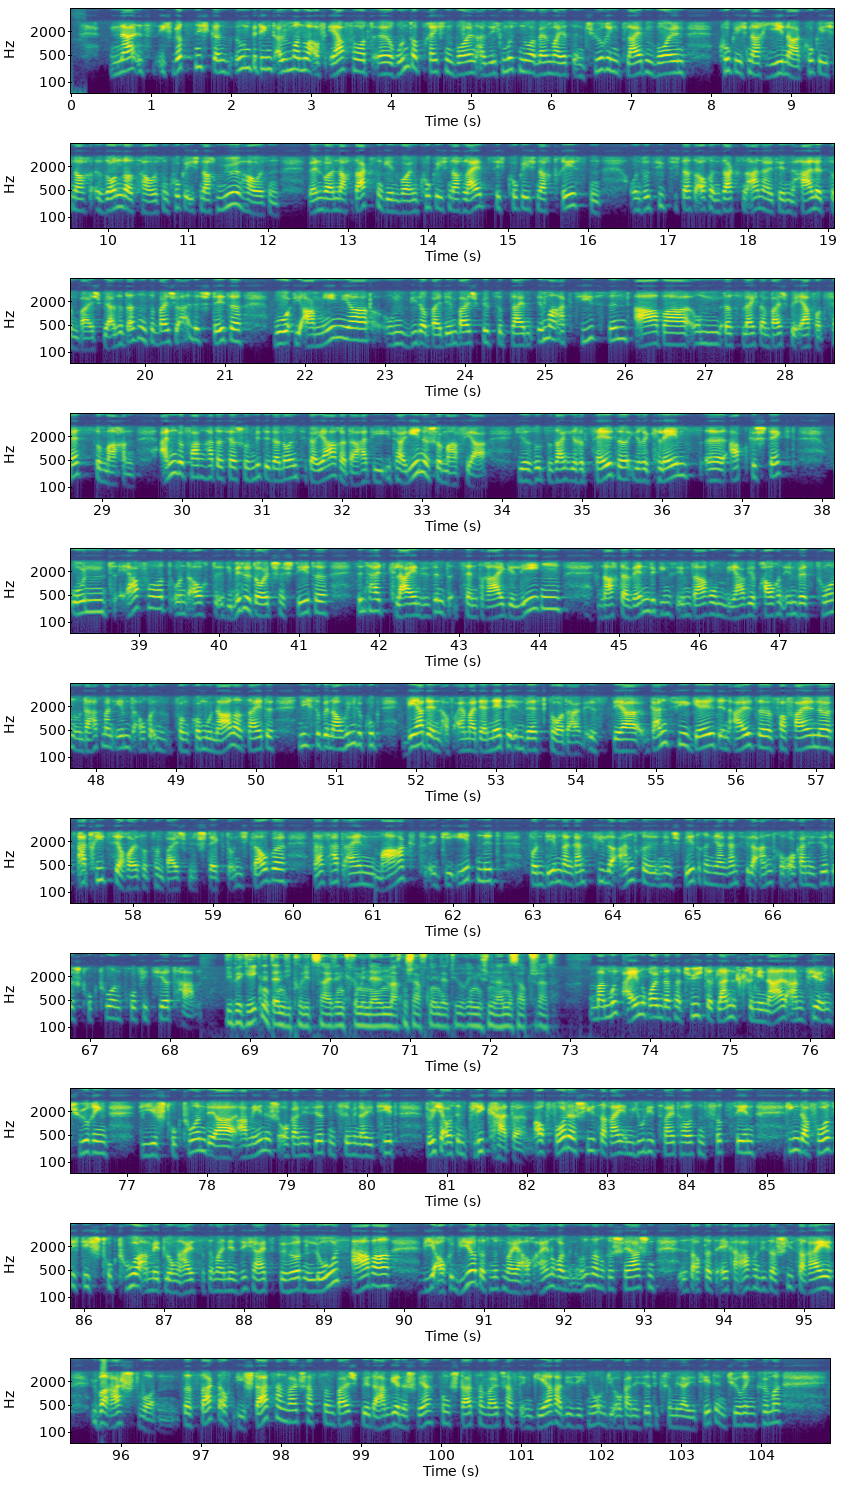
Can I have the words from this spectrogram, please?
Na, es, ich würde es nicht unbedingt immer nur auf Erfurt äh, runterbrechen wollen. Also ich muss nur, wenn wir jetzt in Thüringen bleiben wollen, gucke ich nach Jena, gucke ich nach Sondershausen, gucke ich nach Mühlhausen. Wenn wir nach Sachsen gehen wollen, gucke ich nach Leipzig, gucke ich nach Dresden. Und so zieht sich das auch in Sachsen-Anhalt hin, Halle zum Beispiel. Also das sind zum Beispiel alles Städte, wo die Armenier, um wieder bei dem Beispiel zu bleiben, immer aktiv sind. Aber um das vielleicht am Beispiel Erfurt festzumachen, angefangen hat das ja schon Mitte der 90er Jahre. Da hat die italienische Mafia hier sozusagen ihre Zelte, ihre Claims äh, abgesteckt und Erfurt und auch die mitteldeutschen Städte sind halt klein, sie sind zentral gelegen. Nach der Wende ging es eben darum, ja, wir brauchen Investoren und da hat man eben auch in, von kommunaler Seite nicht so genau hingeguckt, wer denn auf einmal der nette Investor da ist, der ganz viel Geld in alte, verfallene Patrizierhäuser zum Beispiel steckt. Und ich glaube, das hat einen Markt geebnet, von dem dann ganz viele andere, in den späteren Jahren ganz viele andere organisierte Strukturen profitiert haben. Wie begegnet denn die Polizei den kriminellen Machenschaften in der thüringischen Landeshauptstadt? Man muss einräumen, dass natürlich das Landeskriminalamt hier in Thüringen die Strukturen der armenisch organisierten Kriminalität durchaus im Blick hatte. Auch vor der Schießerei im Juli 2014 ging da vorsichtig Strukturermittlungen, heißt das immer in den Sicherheitsbehörden, los. Aber wie auch wir, das müssen wir ja auch einräumen in unseren Recherchen, ist auch das LKA von dieser Schießerei überrascht worden. Das sagt auch die Staatsanwaltschaft zum Beispiel. Da haben wir eine Schwerpunktstaatsanwaltschaft in Gera, die sich nur um die organisierte Kriminalität in Thüringen kümmert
